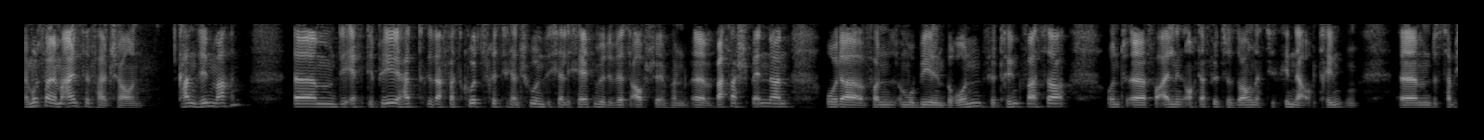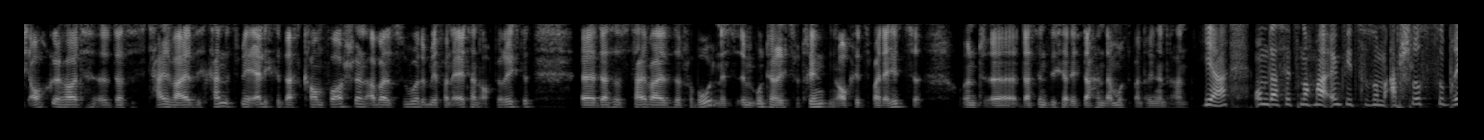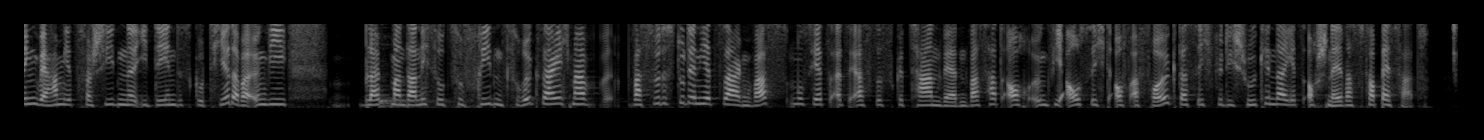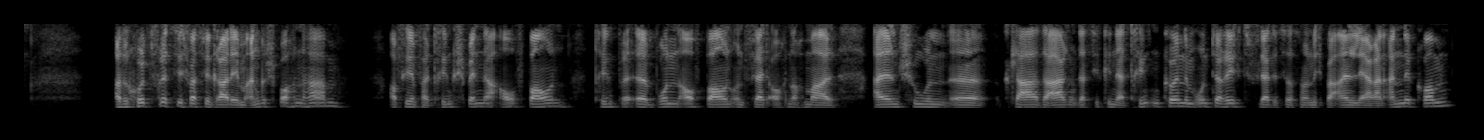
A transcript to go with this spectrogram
Da muss man im Einzelfall schauen. Kann Sinn machen. Ähm, die FDP hat gesagt, was kurzfristig an Schulen sicherlich helfen würde, wäre das Aufstellen von äh, Wasserspendern oder von mobilen Brunnen für Trinkwasser und äh, vor allen Dingen auch dafür zu sorgen, dass die Kinder auch trinken. Ähm, das habe ich auch gehört, äh, dass es teilweise, ich kann es mir ehrlich gesagt kaum vorstellen, aber es wurde mir von Eltern auch berichtet, äh, dass es teilweise verboten ist, im Unterricht zu trinken, auch jetzt bei der Hitze. Und äh, das sind sicherlich Sachen, da muss man dringend dran. Ja, um das jetzt nochmal irgendwie zu so einem Abschluss zu bringen, wir haben jetzt verschiedene Ideen diskutiert, aber irgendwie bleibt man da nicht so zufrieden zurück, sage ich mal. Was würdest du denn jetzt sagen? Was muss jetzt als erstes getan werden? Was hat auch irgendwie Aussicht auf Erfolg, dass sich für die Schulkinder jetzt auch schnell was verbessert? Also kurzfristig, was wir gerade eben angesprochen haben, auf jeden Fall Trinkspender aufbauen, Trinkbrunnen äh, aufbauen und vielleicht auch nochmal allen Schulen äh, klar sagen, dass die Kinder trinken können im Unterricht. Vielleicht ist das noch nicht bei allen Lehrern angekommen.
